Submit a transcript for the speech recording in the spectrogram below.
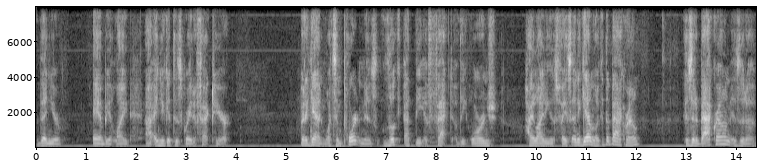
than your ambient light, uh, and you get this great effect here. But again, what's important is look at the effect of the orange highlighting his face. And again, look at the background. Is it a background? Is it a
